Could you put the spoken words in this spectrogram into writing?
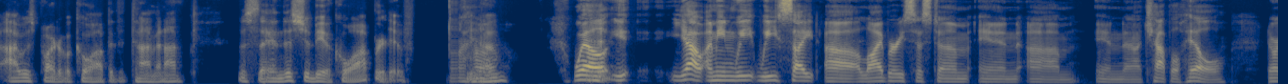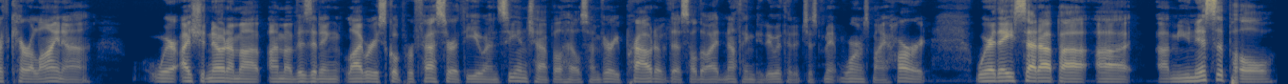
I was part of a co-op at the time, and I was saying this should be a cooperative. Uh-huh. You know, well, yeah. I mean, we we cite uh, a library system in um, in uh, Chapel Hill, North Carolina, where I should note I'm a I'm a visiting library school professor at the UNC in Chapel Hill, so I'm very proud of this. Although I had nothing to do with it, it just warms my heart. Where they set up a a, a municipal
